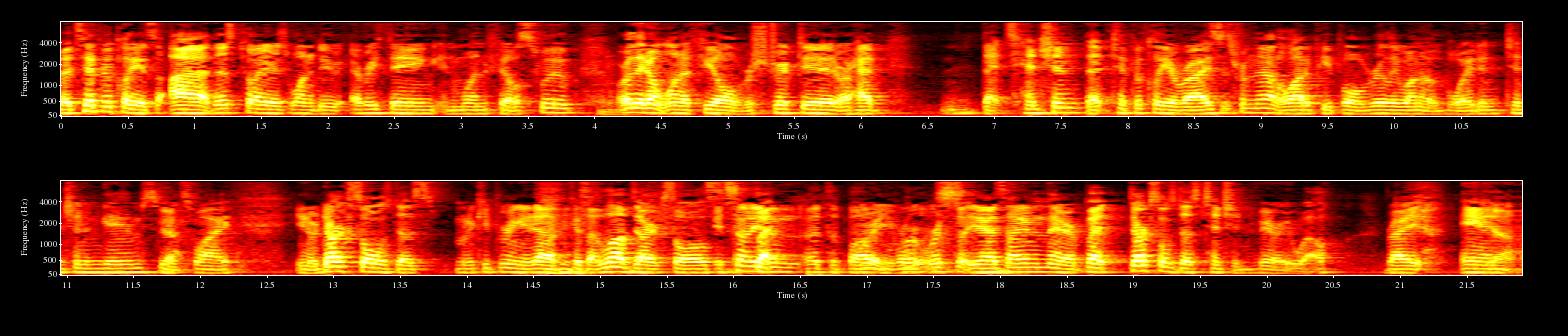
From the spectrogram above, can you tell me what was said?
But typically it's, uh, those players want to do everything in one fell swoop or they don't want to feel restricted or have that tension that typically arises from that. A lot of people really want to avoid tension in games. Yeah. That's why, you know, Dark Souls does, I'm going to keep bringing it up because I love Dark Souls. It's not even at the bottom. Our we're, we're still, yeah, it's not even there. But Dark Souls does tension very well, right? And Yeah.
